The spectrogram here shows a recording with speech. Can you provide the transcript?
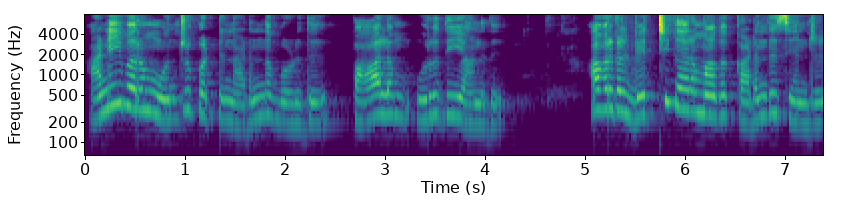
அனைவரும் ஒன்றுபட்டு நடந்தபொழுது பாலம் உறுதியானது. அவர்கள் வெற்றிகரமாக கடந்து சென்று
